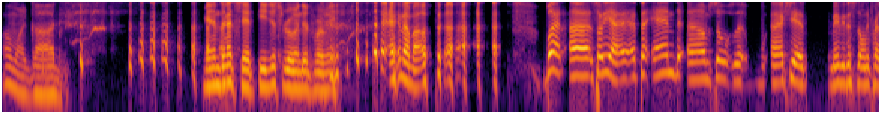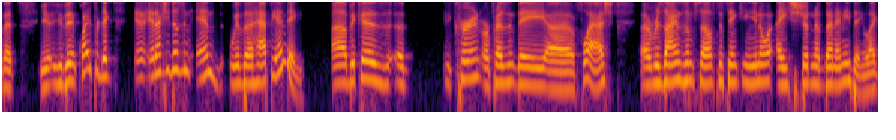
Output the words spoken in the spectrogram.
Oh my god. and that's it. You just ruined it for me. and I'm out. but uh, so yeah, at the end, um, so uh, actually, maybe this is the only part that you, you didn't quite predict. It, it actually doesn't end with a happy ending, uh, because uh, current or present day uh, Flash uh, resigns himself to thinking, you know what, I shouldn't have done anything. Like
